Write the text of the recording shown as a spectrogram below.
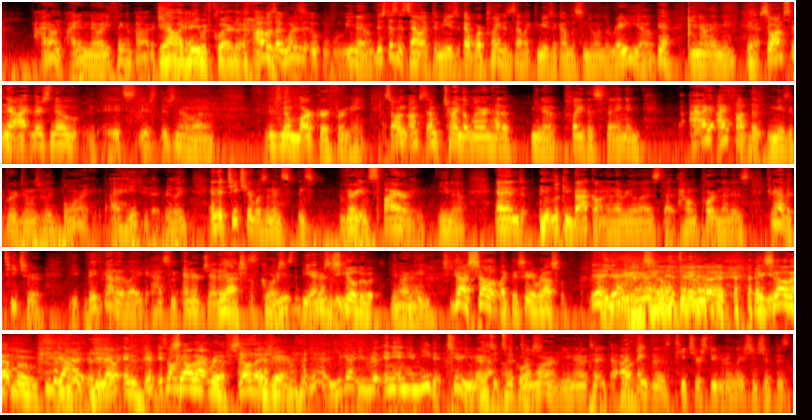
I don't, I didn't know anything about it. Yeah, like me with clarinet. I was like, what is it? You know, this doesn't sound like the music that we're playing. Doesn't sound like the music I'm listening to on the radio. Yeah. you know what I mean. Yeah. So I'm sitting there. I, there's no, it's there's there's no. Uh, there's no marker for me, so I'm, I'm I'm trying to learn how to you know play this thing, and I I thought the music we were doing was really boring. I hated it really, and the teacher wasn't ins- ins- very inspiring, you know. And looking back on it, I realized that how important that is. If you're gonna have a teacher, they've got to like have some energetic. Yes, of course. There needs to be energy. There's a skill to it. You know what I mean? You got to sell it, like they say in wrestling. Yeah, yeah. sell it, And sell that move. you got it. You know, and it's not like Sell that riff. Sell that jam. Yeah, you got you really, and, and you need it too. You know, Yeah, to, to, to learn. You know, to I think the teacher-student relationship is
